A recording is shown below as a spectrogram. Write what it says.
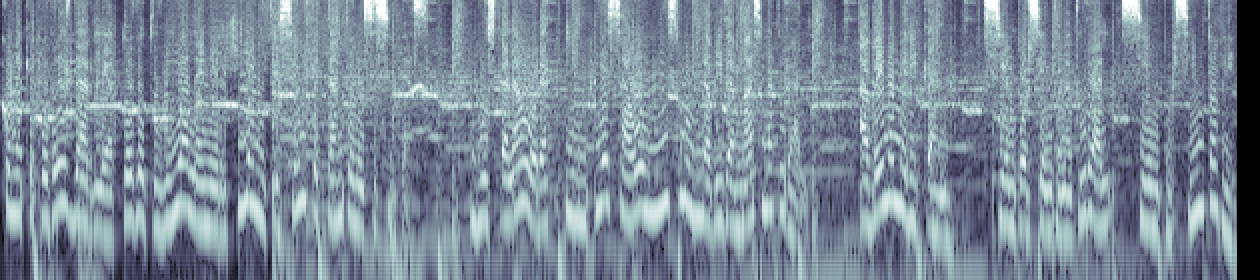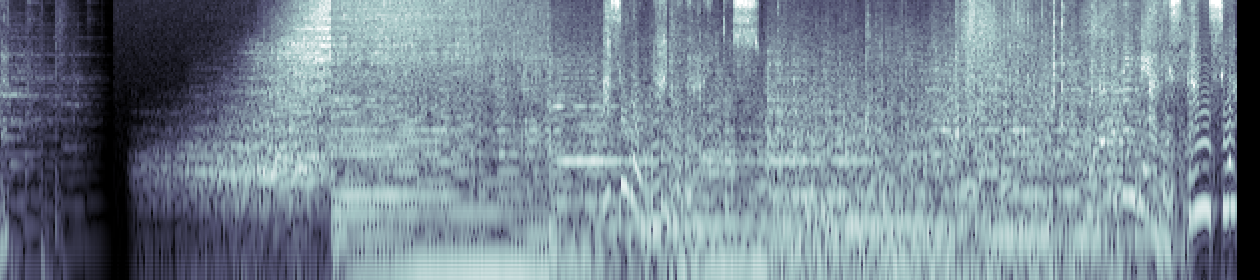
con la que podrás darle a todo tu día la energía y nutrición que tanto necesitas. Búscala ahora y empieza hoy mismo una vida más natural. Avena americana, 100% natural, 100% avena. Ha sido un año de retos. A distancia,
